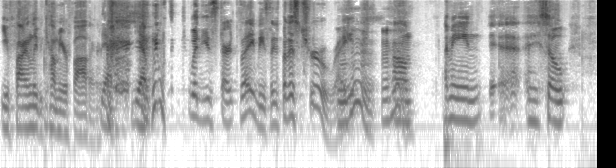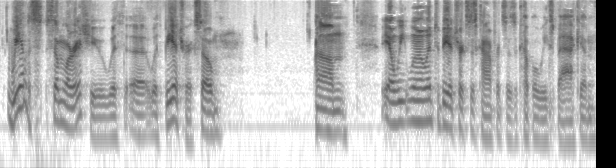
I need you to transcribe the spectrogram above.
you finally become your father. Yeah, yeah. when you start saying these things, but it's true, right? Um, I mean, uh, so we have a similar issue with uh, with Beatrix. So, um, you know, we, we went to Beatrix's conferences a couple of weeks back, and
